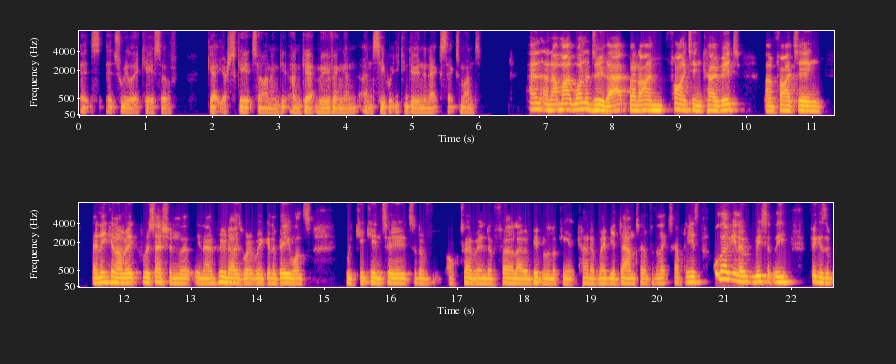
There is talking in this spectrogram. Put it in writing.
it's it's really a case of get your skates on and get, and get moving and, and see what you can do in the next six months. And and I might want to do that, but I'm fighting COVID. I'm fighting an economic recession that you know who knows what we're going to be once we kick into sort of October end of furlough and people are looking at kind of maybe a downturn for the next couple of years. Although, you know, recently figures have,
